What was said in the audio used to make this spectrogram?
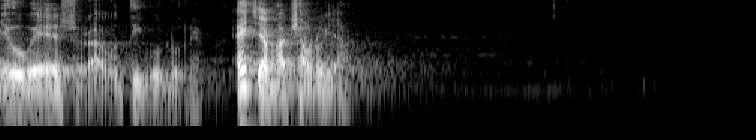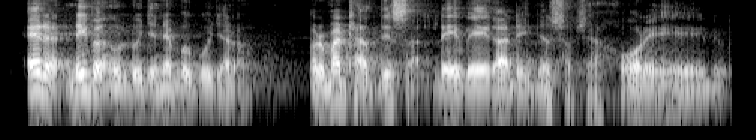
မျိုးပဲဆိုတာကိုသိဖို့လိုတယ် အဲ့ကြမှာဖြောက်လို့ရအဲ့ဒါနိဗ္ဗာန်ကိုလိုချင်တဲ့ပုဂ္ဂိုလ်ကြတော့ပရမတ္ထသစ္စာ level ကနေမြတ်စွာဘုရားဟောတယ်လို့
